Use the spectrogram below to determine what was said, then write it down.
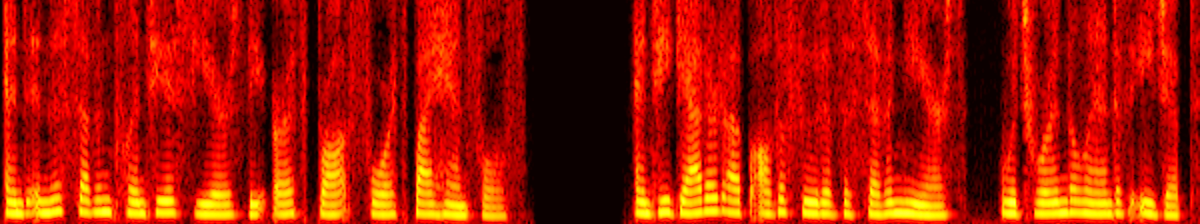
And in the seven plenteous years the earth brought forth by handfuls. And he gathered up all the food of the seven years, which were in the land of Egypt,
